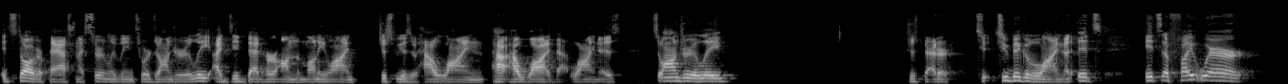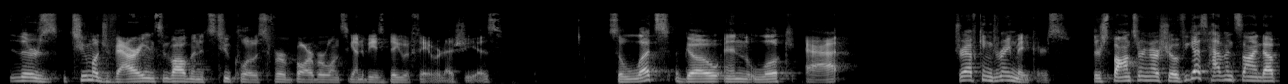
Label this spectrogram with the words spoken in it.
it's dog or pass, and I certainly lean towards Andrea Lee. I did bet her on the money line just because of how line how, how wide that line is. So Andrea Lee, just better. Too, too big of a line. It's it's a fight where there's too much variance involved, and it's too close for Barber once again to be as big of a favorite as she is. So let's go and look at DraftKings Reignmakers. They're sponsoring our show. If you guys haven't signed up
